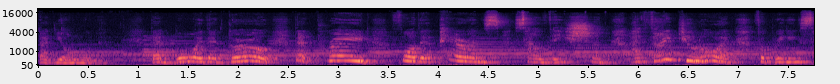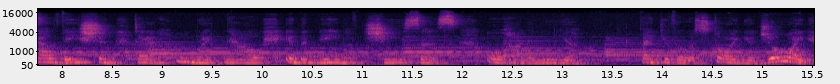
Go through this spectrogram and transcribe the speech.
That young woman, that boy, that girl that prayed for their parents' salvation. I thank you, Lord, for bringing salvation to that home right now in the name of Jesus. Oh, hallelujah. Thank you for restoring your joy.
